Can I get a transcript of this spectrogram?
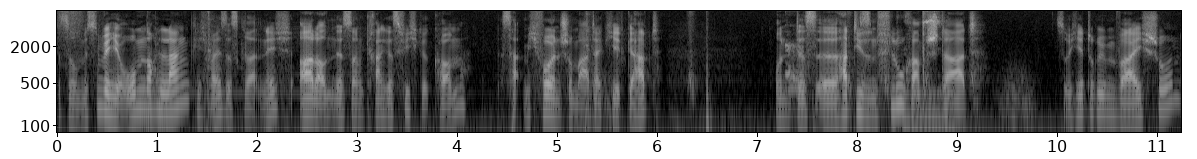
So, müssen wir hier oben noch lang? Ich weiß es gerade nicht. Ah, da unten ist so ein krankes Viech gekommen. Das hat mich vorhin schon mal attackiert gehabt. Und das äh, hat diesen Fluch am Start. So, hier drüben war ich schon.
